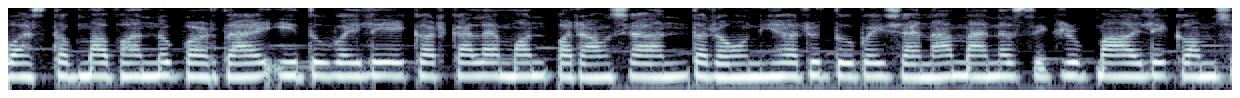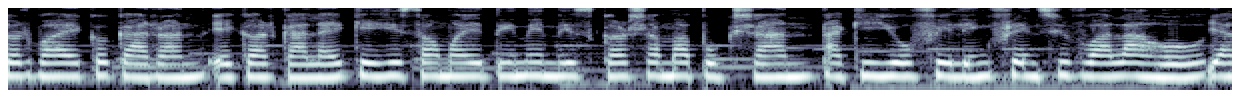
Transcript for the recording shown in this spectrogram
वास्तवमा भन्नुपर्दा यी दुवैले एकअर्कालाई मन पराउँछन् तर उनीहरू दुवैजना मानसिक रूपमा अहिले कमजोर भएको कारण एकअर्कालाई केही समय दिने निष्कर्षमा पुग्छन्। ताकि यो फिलिङ फ्रेन्डसिप वाला हो या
